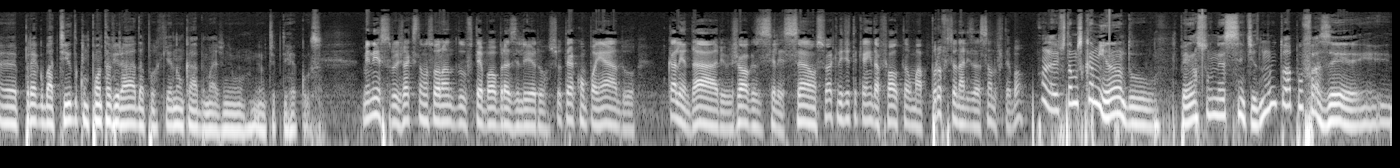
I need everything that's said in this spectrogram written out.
é, prego batido com ponta virada, porque não cabe mais nenhum, nenhum tipo de recurso. Ministro, já que estamos falando do futebol brasileiro, o senhor tem acompanhado calendário, jogos de seleção, senhor acredita que ainda falta uma profissionalização do futebol? Olha, estamos caminhando, penso, nesse sentido. Muito há por fazer.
